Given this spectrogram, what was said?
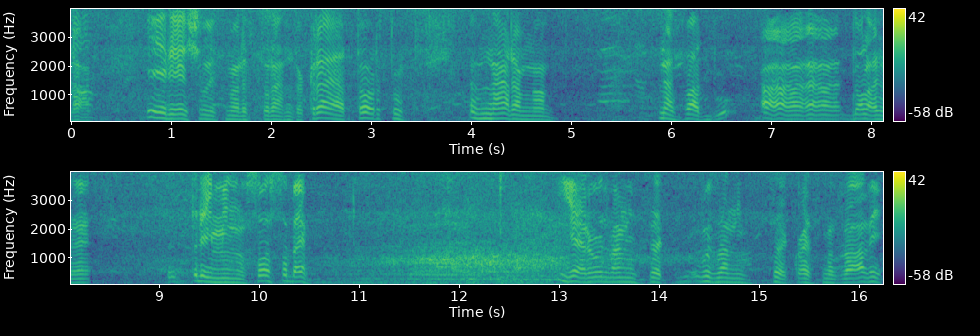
Da. I riješili smo restoran do kraja, tortu. Naravno, na svadbu a, dolaze tri minus osobe. Jer uzvanice, koje smo zvali,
